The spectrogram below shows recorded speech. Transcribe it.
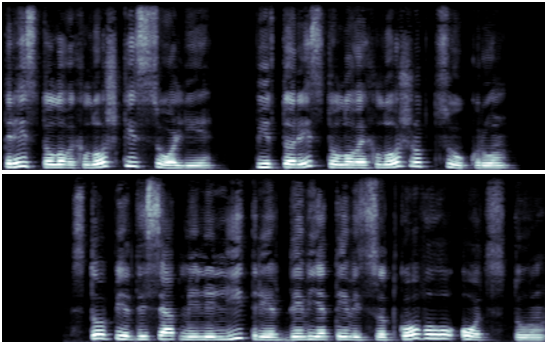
3 столових ложки солі, півтори столових ложок цукру, 150 мл 9% оцту.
